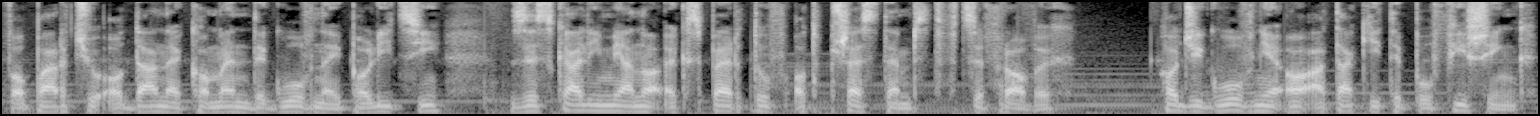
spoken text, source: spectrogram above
w oparciu o dane Komendy Głównej Policji, zyskali miano ekspertów od przestępstw cyfrowych. Chodzi głównie o ataki typu phishing,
